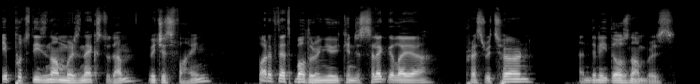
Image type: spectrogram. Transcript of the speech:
it puts these numbers next to them, which is fine, but if that's bothering you, you can just select the layer, press return, and delete those numbers.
